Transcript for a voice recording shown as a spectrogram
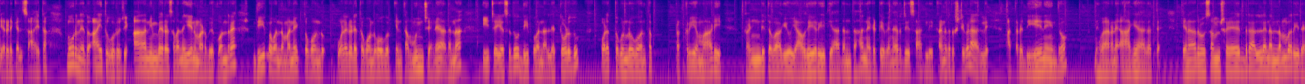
ಎರಡು ಕೆಲಸ ಆಯಿತಾ? ಮೂರನೇದು, ಆಯಿತು ಗುರುಜಿ, ಆ ನಿಂಬೆ ರಸವನ್ನು ಏನು ಮಾಡಬೇಕು? ಅಂದರೆ ದೀಪವನ್ನು ಮನೆಗೆ ತಗೊಂಡು, ಒಳಗಡೆ ತಗೊಂಡು ಹೋಗೋಕ್ಕಿಂತ ಮುಂಚೆನೇ ಅದನ್ನು ಈಚೆ ಎಸೆದು ದೀಪವನ್ನು ಅಲ್ಲೇ ತೊಳೆದು, ಒಳಗೆ ತಗೊಂಡೋಗುವಂಥ ಪ್ರಕ್ರಿಯೆ ಮಾಡಿ ಖಂಡಿತವಾಗಿಯೂ ಯಾವುದೇ ರೀತಿಯಾದಂತಹ ನೆಗೆಟಿವ್ ಎನರ್ಜೀಸ್ ಆಗಲಿ, ಕಣದೃಷ್ಟಿಗಳಾಗಲಿ, ಆ ಥರದ್ದು ಏನೇ ಇದ್ದರೂ ನಿವಾರಣೆ ಆಗೇ ಆಗತ್ತೆ. ಏನಾದರೂ ಸಂಶಯ ಇದ್ದರೆ ಅಲ್ಲೇ ನನ್ನ ನಂಬರ್ ಇದೆ.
